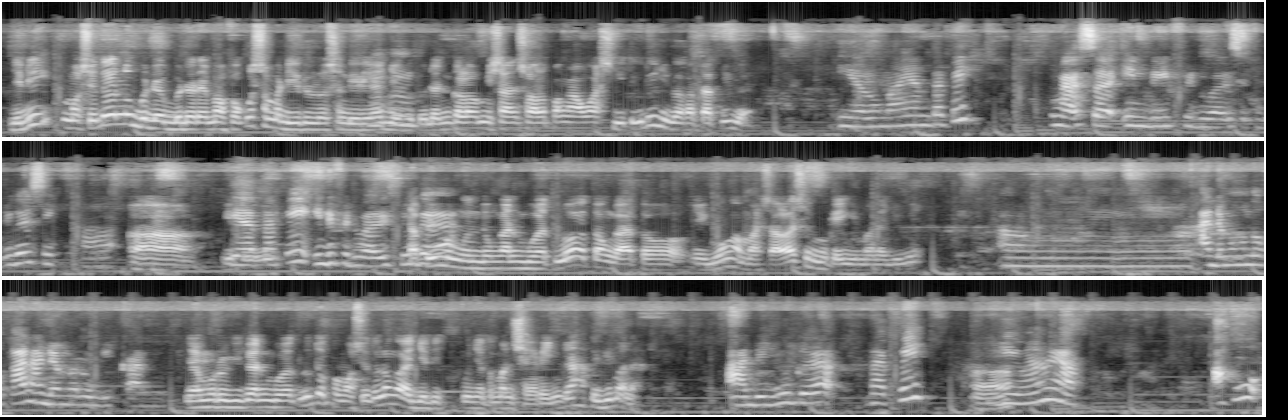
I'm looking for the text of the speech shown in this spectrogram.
Jadi maksudnya lu bener-bener emang fokus sama diri lu sendiri aja gitu. Dan kalau misalnya soal pengawas gitu itu juga ketat juga. Iya lumayan tapi nggak seindividualis itu juga sih kak. Ah, gitu. Iya tapi individualis juga. Tapi menguntungkan buat lo atau enggak atau ya gue nggak masalah sih mau kayak gimana juga. Em, ada menguntungkan, ada merugikan. Yang merugikan buat lu tuh apa maksudnya lo nggak jadi punya teman sharing kah atau gimana? Ada juga, tapi Ah, gimana ya? Aku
